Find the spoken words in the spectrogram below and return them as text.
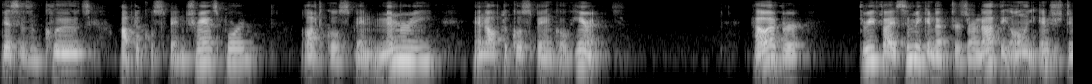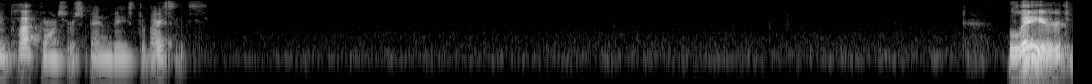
This includes optical spin transport, optical spin memory, and optical spin coherence. However, 3-5 semiconductors are not the only interesting platforms for spin-based devices. Layered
